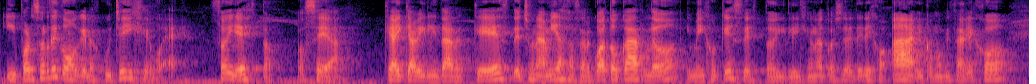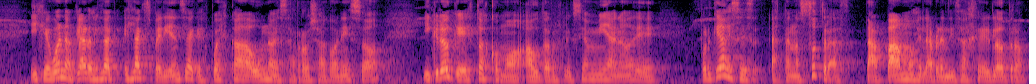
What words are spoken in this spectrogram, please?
Y por suerte como que lo escuché y dije, bueno, soy esto. O sea, que hay que habilitar, ¿qué es? De hecho, una amiga se acercó a tocarlo y me dijo, ¿qué es esto? Y le dije, una toallita de y dijo, ah, y como que se alejó. Y dije, bueno, claro, es la, es la experiencia que después cada uno desarrolla con eso. Y creo que esto es como autorreflexión mía, ¿no? De por qué a veces hasta nosotras tapamos el aprendizaje del otro.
